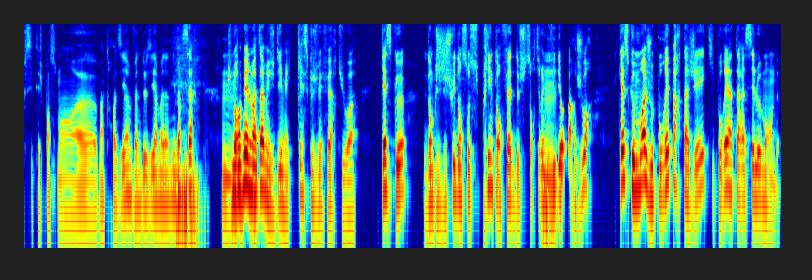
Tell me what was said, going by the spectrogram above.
c'était, je pense, mon euh, 23e, 22e anniversaire. Je me Hmm. réveille le matin, mais je dis, mais qu'est-ce que je vais faire, tu vois? Qu'est-ce que. Donc, je suis dans ce sprint, en fait, de sortir une Hmm. vidéo par jour. Qu'est-ce que moi, je pourrais partager qui pourrait intéresser le monde?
